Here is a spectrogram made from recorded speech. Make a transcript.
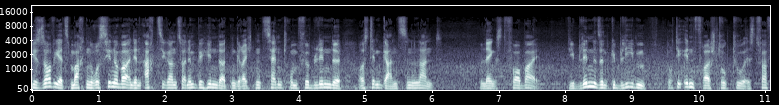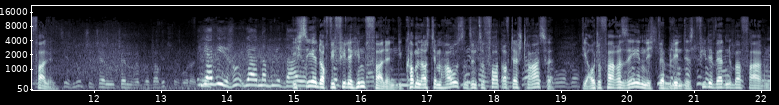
Die Sowjets machten Russinova in den 80ern zu einem behindertengerechten Zentrum für Blinde aus dem ganzen Land. Längst vorbei. Die Blinden sind geblieben, doch die Infrastruktur ist verfallen. Ich sehe doch, wie viele hinfallen. Die kommen aus dem Haus und sind sofort auf der Straße. Die Autofahrer sehen nicht, wer blind ist. Viele werden überfahren.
